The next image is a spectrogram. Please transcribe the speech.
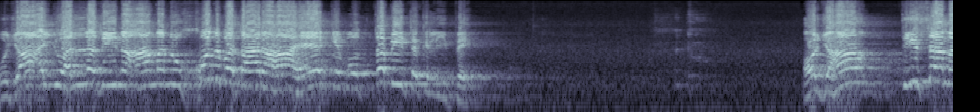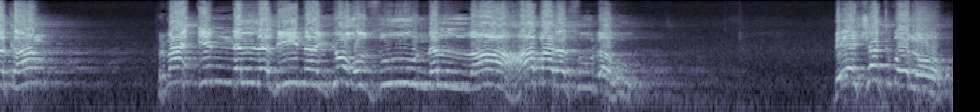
वो या अल्लादीन आमनु खुद बता रहा है कि वो तभी तकलीफ़। है और जहाँ तीसरा मकाम रसूलहू. बेशक वो लोग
